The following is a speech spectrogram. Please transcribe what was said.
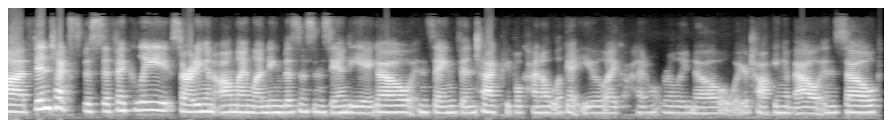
Uh, fintech specifically, starting an online lending business in San Diego and saying fintech, people kind of look at you like I don't really know what you're talking about. And so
